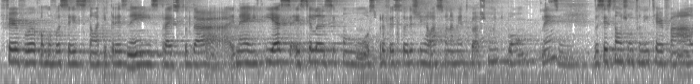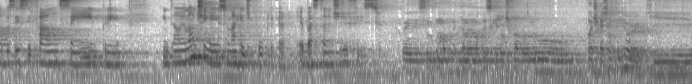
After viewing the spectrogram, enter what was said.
fervor como vocês estão aqui presentes para estudar, né? E esse, lance com os professores de relacionamento que eu acho muito bom, né? Vocês estão junto no intervalo, vocês se falam sempre. Então, eu não tinha isso na rede pública. É bastante difícil. Foi assim, uma, também uma coisa que a gente falou no podcast anterior, que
